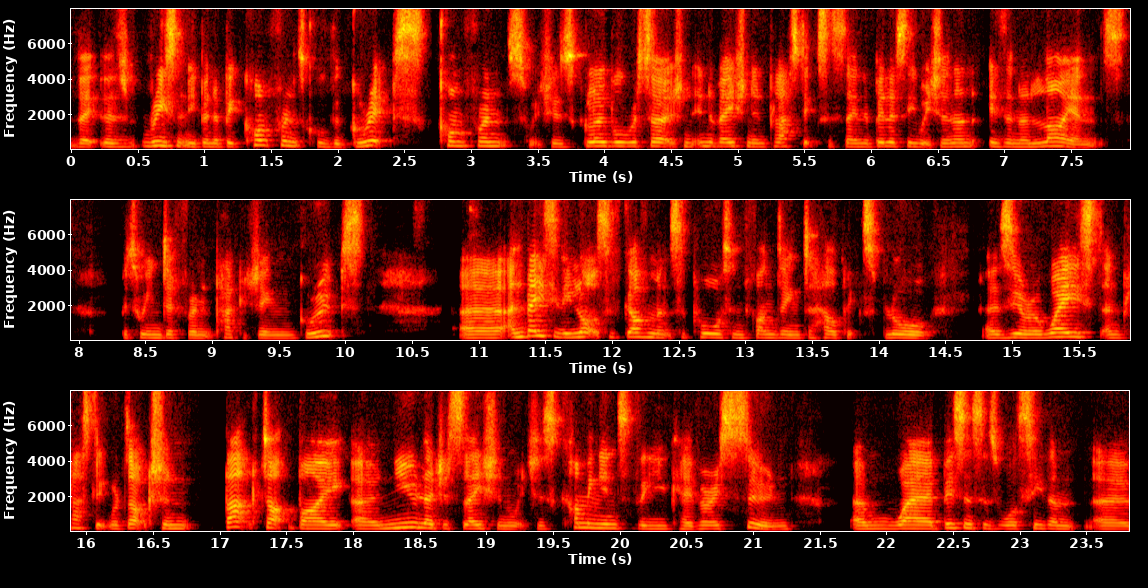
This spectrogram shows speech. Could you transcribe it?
there's, recently been a big conference called the GRIPS conference, which is Global Research and Innovation in Plastic Sustainability, which is an, is an alliance between different packaging groups. Uh, and basically lots of government support and funding to help explore uh, zero waste and plastic reduction, backed up by uh, new legislation which is coming into the UK very soon, um, where businesses will see them uh,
